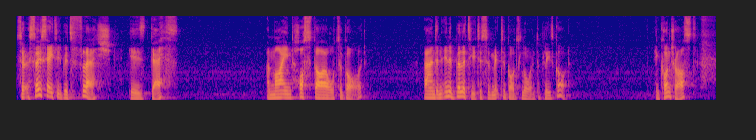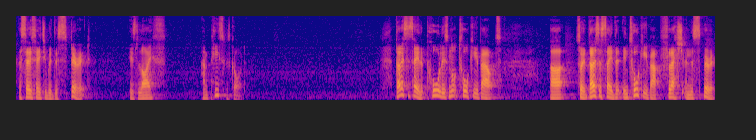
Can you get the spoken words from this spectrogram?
So, associated with flesh is death, a mind hostile to God, and an inability to submit to God's law and to please God. In contrast, associated with the Spirit is life and peace with God. That is to say that Paul is not talking about, uh, sorry, that is to say that in talking about flesh and the spirit,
